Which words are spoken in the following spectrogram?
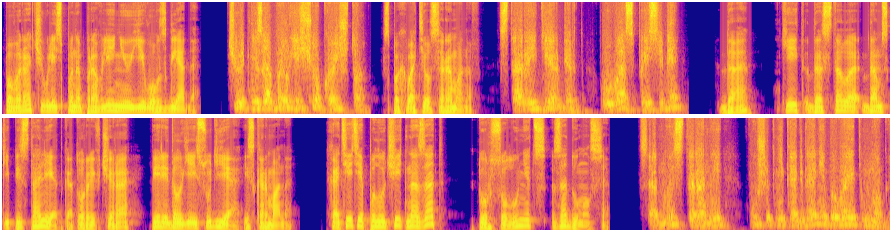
поворачивались по направлению его взгляда. «Чуть не забыл еще кое-что», – спохватился Романов. «Старый Герберт, у вас при себе?» «Да». Кейт достала дамский пистолет, который вчера передал ей судья из кармана. «Хотите получить назад?» Турсулунец задумался. «С одной стороны, пушек никогда не бывает много.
